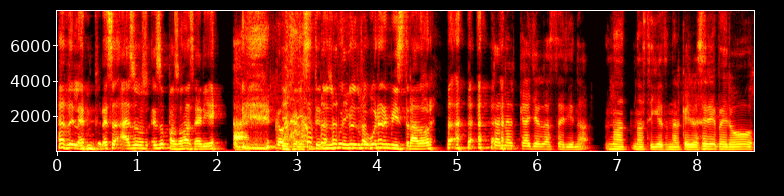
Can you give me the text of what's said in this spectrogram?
de la empresa. Ah, eso, eso pasó en la serie. Ah, Y Felicity no es muy, no es muy buen administrador. tan al callo la serie, no, no, no sigue tan al callo la serie, pero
